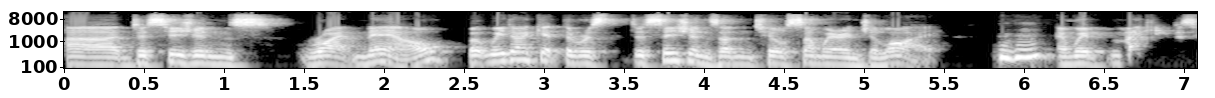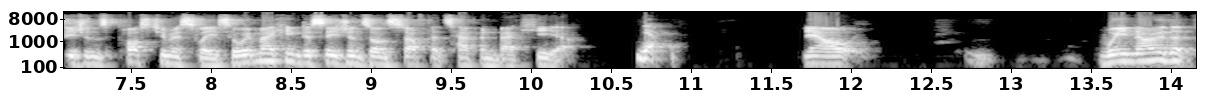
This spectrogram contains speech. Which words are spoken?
uh, decisions right now, but we don't get the res- decisions until somewhere in July. Mhm. And we're making decisions posthumously. So we're making decisions on stuff that's happened back here. yeah Now, we know that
